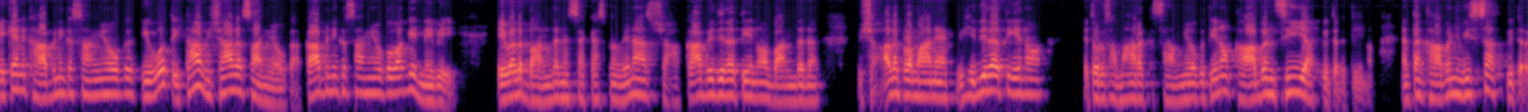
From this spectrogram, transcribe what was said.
ඒ කියන්නේ කාබනික සංයෝග කිව්වොත් ඊටා විශාල සංයෝග. කාබනික සංයෝග වගේ නෙවෙයි. ඒවල බන්ධන සැකස්ම වෙනස් ශාඛා බෙදලා තියෙනවා බන්ධන විශාල ප්‍රමාණයක් විහිදිලා තියෙනවා. ඒතකොට සමහර සංයෝග තියෙනවා කාබන් 100ක් විතර තියෙනවා. නැත්නම් කාබන් 20ක් විතර.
